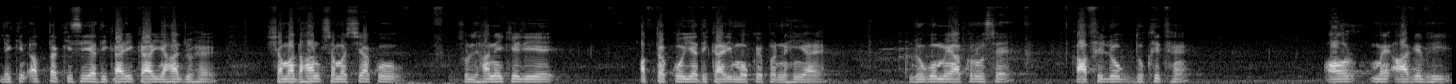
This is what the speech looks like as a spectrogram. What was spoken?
लेकिन अब तक किसी अधिकारी का यहाँ जो है समाधान समस्या को सुलझाने के लिए अब तक कोई अधिकारी मौके पर नहीं आए। लोगों में आक्रोश है। काफ़ी लोग दुखित हैं। और मैं आगे भी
